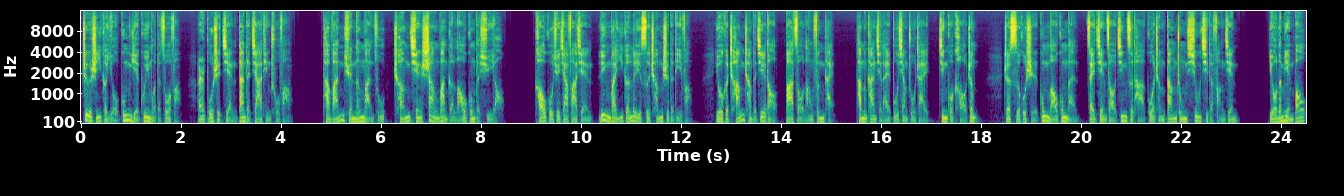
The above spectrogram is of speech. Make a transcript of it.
这是一个有工业规模的作坊，而不是简单的家庭厨房。它完全能满足成千上万个劳工的需要。”考古学家发现另外一个类似城市的地方，有个长长的街道把走廊分开，它们看起来不像住宅。经过考证。这似乎是工劳工们在建造金字塔过程当中修葺的房间。有了面包，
